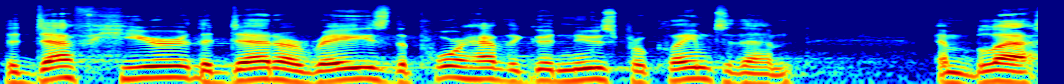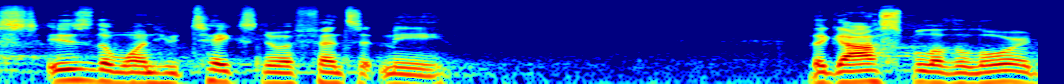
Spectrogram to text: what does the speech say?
the deaf hear, the dead are raised, the poor have the good news proclaimed to them, and blessed is the one who takes no offense at me. The Gospel of the Lord.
